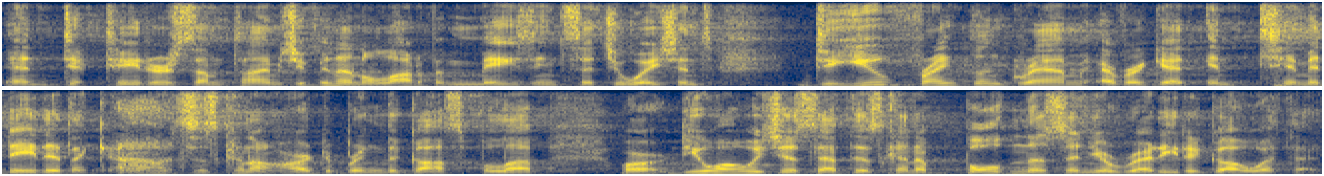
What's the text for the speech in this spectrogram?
and dictators sometimes. You've been in a lot of amazing situations. Do you, Franklin Graham, ever get intimidated? Like, oh, it's just kind of hard to bring the gospel up? Or do you always just have this kind of boldness and you're ready to go with it?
